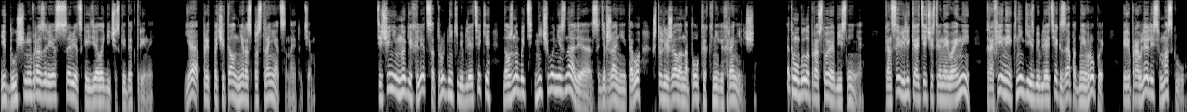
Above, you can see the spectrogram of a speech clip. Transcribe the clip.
идущими вразрез с советской идеологической доктриной. Я предпочитал не распространяться на эту тему. В течение многих лет сотрудники библиотеки, должно быть, ничего не знали о содержании того, что лежало на полках книгохранилища. Этому было простое объяснение. В конце Великой Отечественной войны трофейные книги из библиотек Западной Европы переправлялись в Москву.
